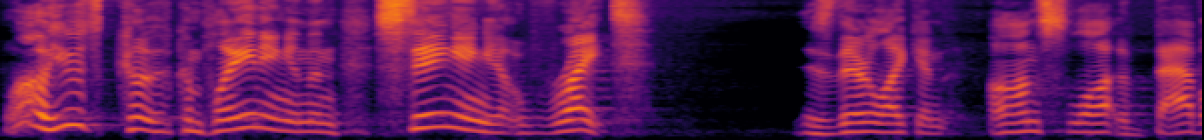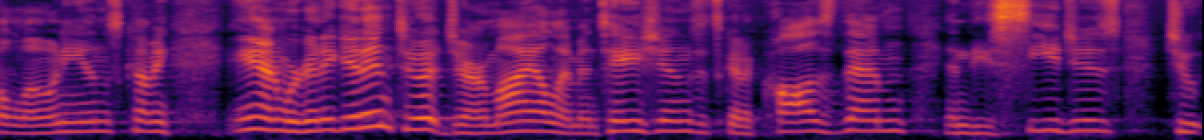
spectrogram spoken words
wow, he was complaining and then singing it right. Is there like an onslaught of Babylonians coming? And we're going to get into it, Jeremiah, Lamentations. It's going to cause them in these sieges to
